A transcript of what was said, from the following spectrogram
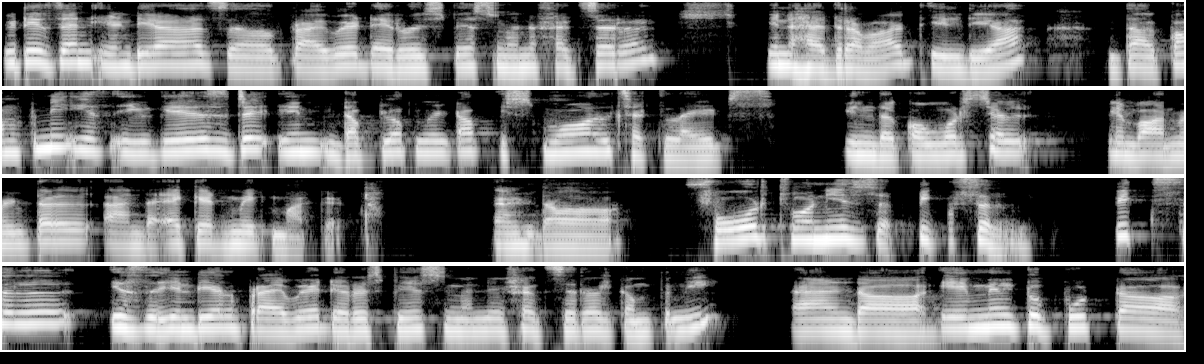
It is an India's uh, private aerospace manufacturer in Hyderabad, India. The company is engaged in development of small satellites in the commercial, environmental, and academic market. And uh, fourth one is Pixxel. Pixxel is the Indian private aerospace manufacturer company and uh, aiming to put uh,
